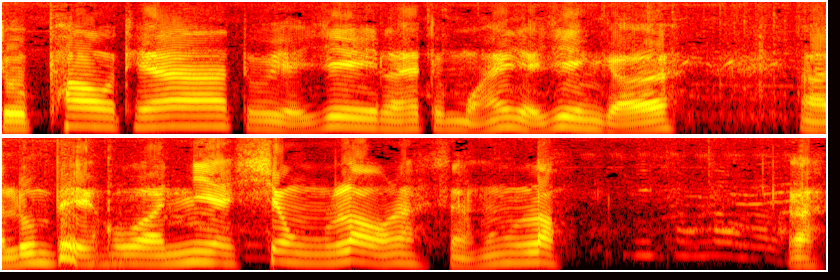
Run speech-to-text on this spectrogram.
tu phao thế tu vậy gì là tu mua hay vậy gì gỡ à luôn bề hoa nhẹ sông lâu nè sản không lâu à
